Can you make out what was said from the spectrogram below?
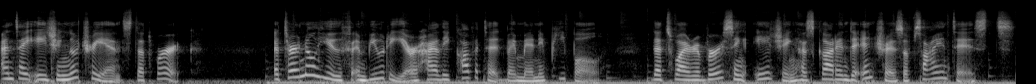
anti aging nutrients that work. Eternal youth and beauty are highly coveted by many people. That's why reversing aging has gotten the interest of scientists.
